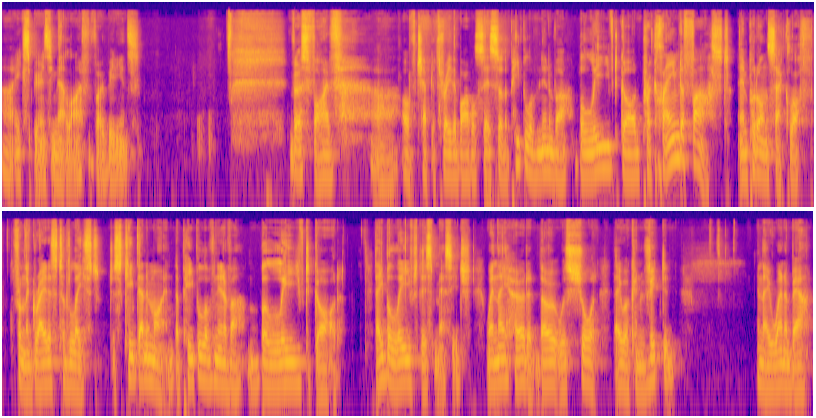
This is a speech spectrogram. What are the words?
uh, experiencing that life of obedience. Verse 5 uh, of chapter 3, the Bible says So the people of Nineveh believed God, proclaimed a fast, and put on sackcloth from the greatest to the least. Just keep that in mind. The people of Nineveh believed God. They believed this message. When they heard it, though it was short, they were convicted and they went about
